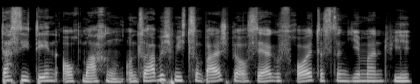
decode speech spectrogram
dass sie den auch machen. Und so habe ich mich zum Beispiel auch sehr gefreut, dass dann jemand wie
